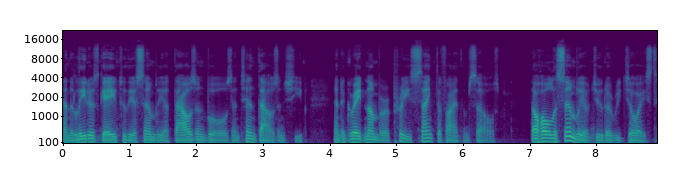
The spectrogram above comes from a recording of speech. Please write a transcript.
and the leaders gave to the assembly a thousand bulls and ten thousand sheep, and a great number of priests sanctified themselves. The whole assembly of Judah rejoiced,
